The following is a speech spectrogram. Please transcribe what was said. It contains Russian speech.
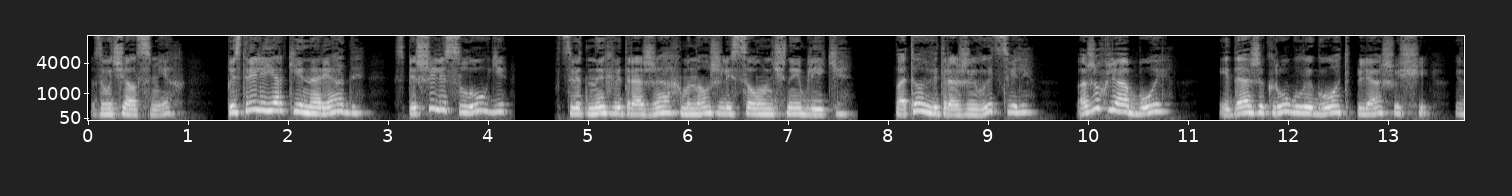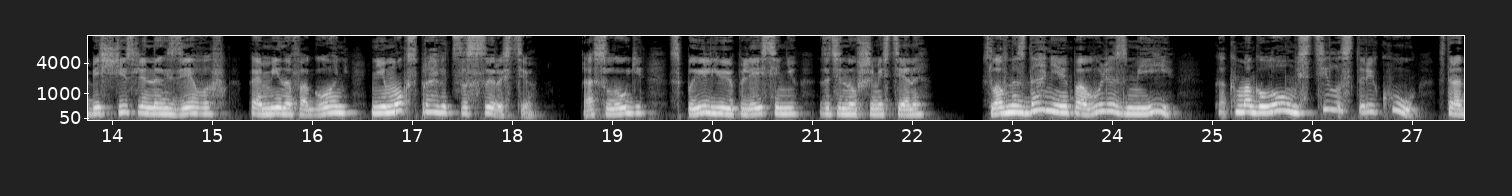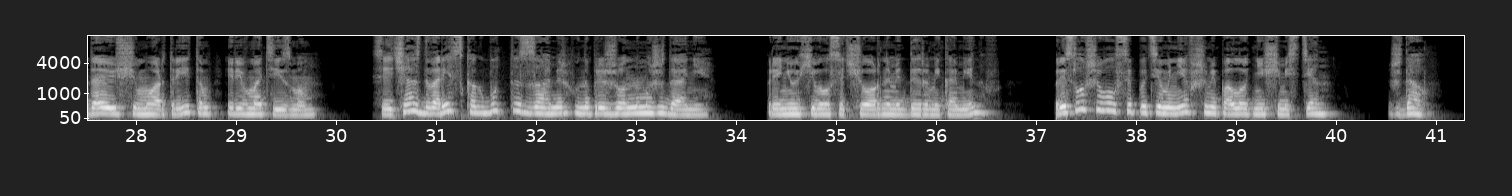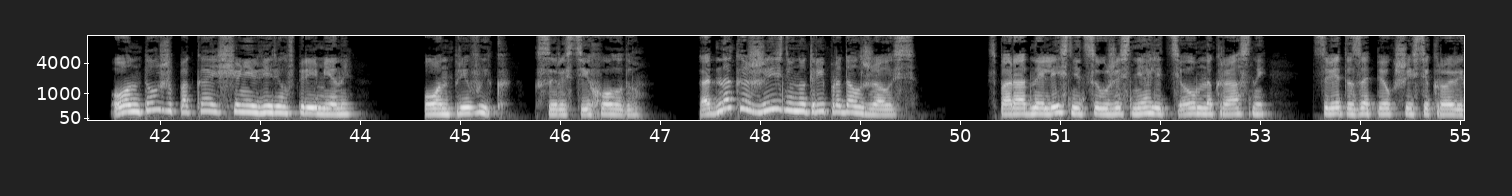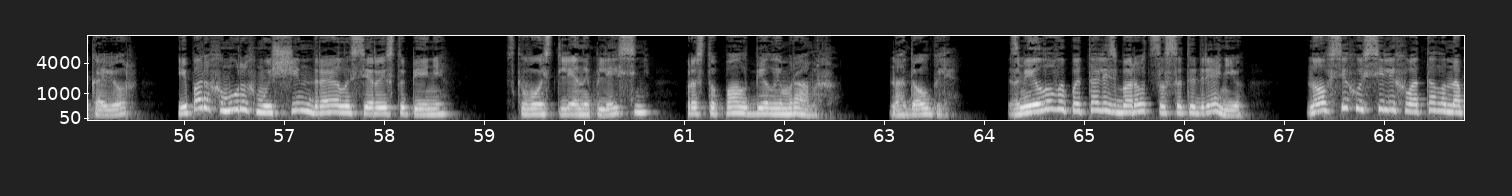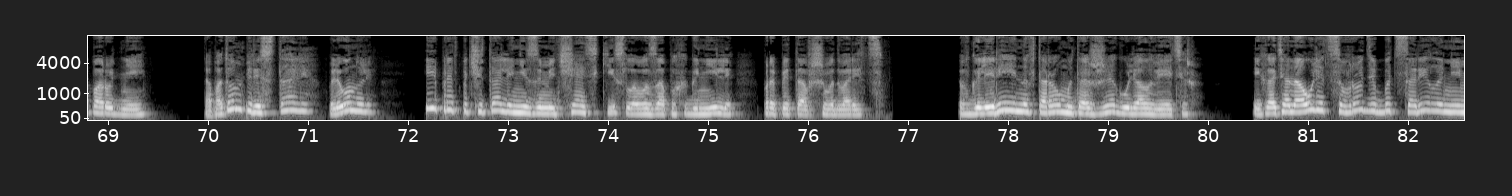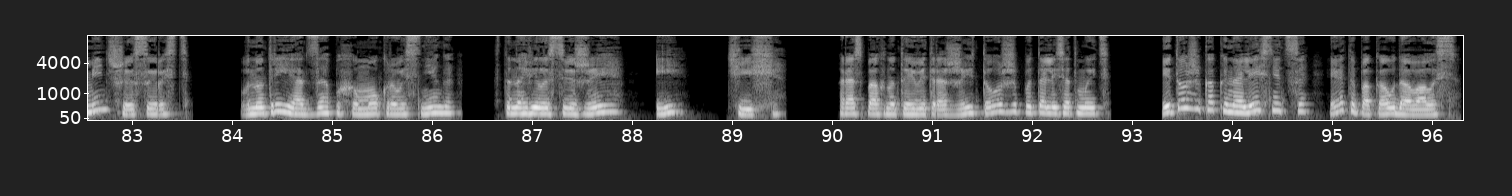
Звучал смех, пестрели яркие наряды, спешили слуги, в цветных витражах множились солнечные блики. Потом витражи выцвели, пожухли обои, и даже круглый год пляшущий в бесчисленных зевах каминов огонь не мог справиться с сыростью а слуги с пылью и плесенью, затянувшими стены. Словно здание по воле змеи, как могло умстило старику, страдающему артритом и ревматизмом. Сейчас дворец как будто замер в напряженном ожидании. Принюхивался черными дырами каминов, прислушивался потемневшими полотнищами стен. Ждал. Он тоже пока еще не верил в перемены. Он привык к сырости и холоду. Однако жизнь внутри продолжалась. С парадной лестницы уже сняли темно-красный, цвета запекшейся крови ковер, и пара хмурых мужчин драила серые ступени. Сквозь тлен и плесень проступал белый мрамор. Надолго ли? Змееловы пытались бороться с этой дрянью, но всех усилий хватало на пару дней. А потом перестали, плюнули и предпочитали не замечать кислого запаха гнили, пропитавшего дворец. В галерее на втором этаже гулял ветер. И хотя на улице вроде бы царила не меньшая сырость, внутри от запаха мокрого снега становилось свежее и чище. Распахнутые витражи тоже пытались отмыть, и тоже, как и на лестнице, это пока удавалось.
